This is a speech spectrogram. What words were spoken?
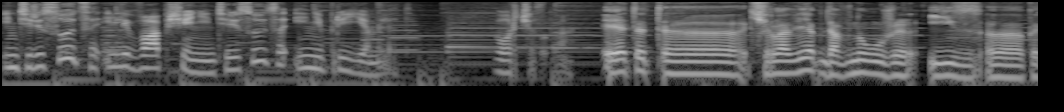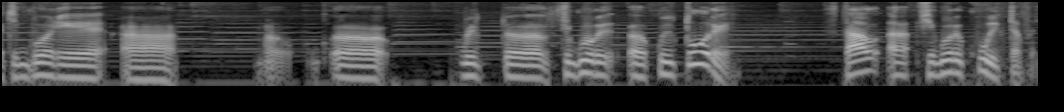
Интересуются или вообще не интересуются и не приемлят творчество? Этот э, человек давно уже из э, категории э, э, культ- э, фигуры э, культуры стал э, фигурой культовой.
